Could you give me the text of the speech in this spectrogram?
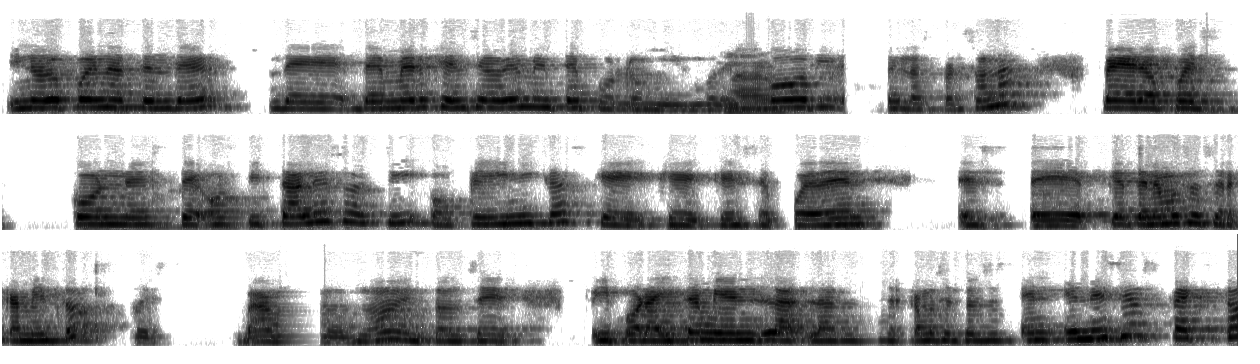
y no lo pueden atender de, de emergencia, obviamente por lo mismo, del COVID, de las personas, pero pues con este, hospitales o así, o clínicas que, que, se pueden, este, que tenemos acercamiento, pues vamos, ¿no? Entonces, y por ahí también las acercamos. Entonces, en, en, ese aspecto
